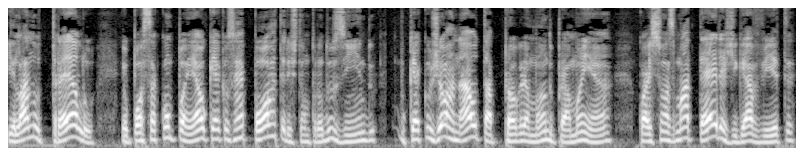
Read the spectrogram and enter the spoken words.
E lá no Trello eu posso acompanhar o que é que os repórteres estão produzindo, o que é que o jornal está programando para amanhã, quais são as matérias de gaveta.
